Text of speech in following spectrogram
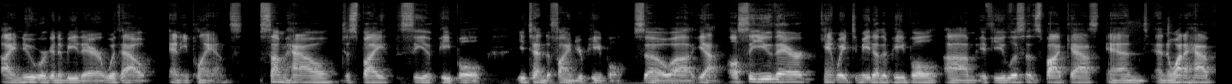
I knew were going to be there without any plans. Somehow, despite the sea of people, you tend to find your people. So uh, yeah, I'll see you there. Can't wait to meet other people. Um, if you listen to this podcast and and want to have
